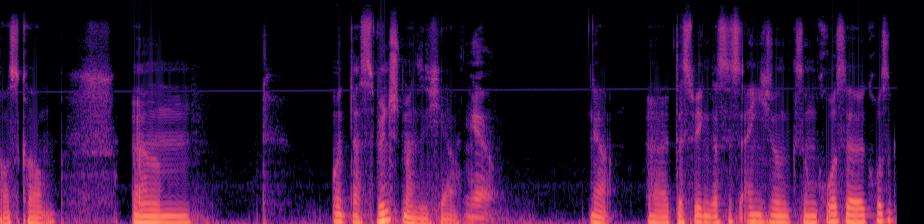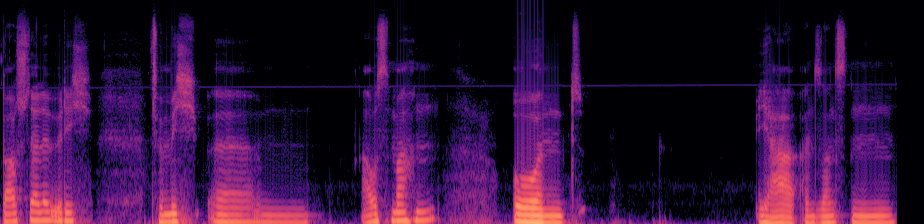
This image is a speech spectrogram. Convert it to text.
rauskommen. Ähm, und das wünscht man sich ja. ja. Ja, äh, deswegen, das ist eigentlich so, so eine große, große Baustelle, würde ich für mich ähm, ausmachen. Und ja, ansonsten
